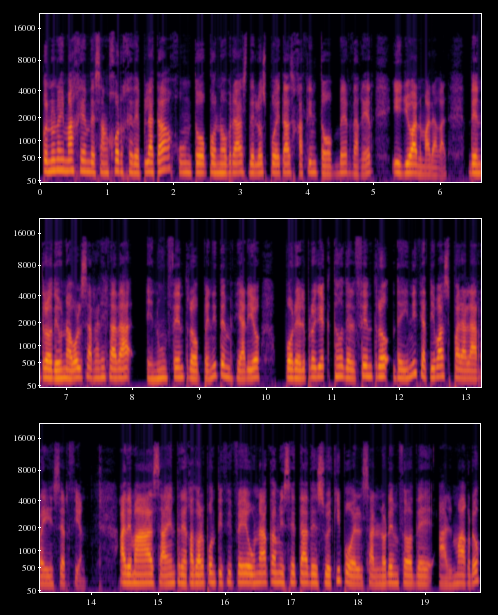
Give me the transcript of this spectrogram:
con una imagen de San Jorge de Plata junto con obras de los poetas Jacinto Verdaguer y Joan Maragall, dentro de una bolsa realizada en un centro penitenciario por el proyecto del Centro de Iniciativas para la Reinserción. Además, ha entregado al pontífice una camiseta de su equipo, el San Lorenzo de Almagro,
